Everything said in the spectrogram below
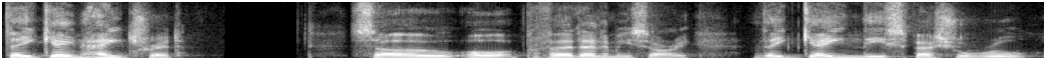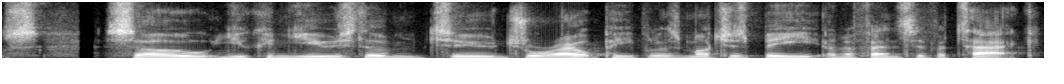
they gain hatred. So, or preferred enemy, sorry, they gain these special rules. So you can use them to draw out people as much as be an offensive attack.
